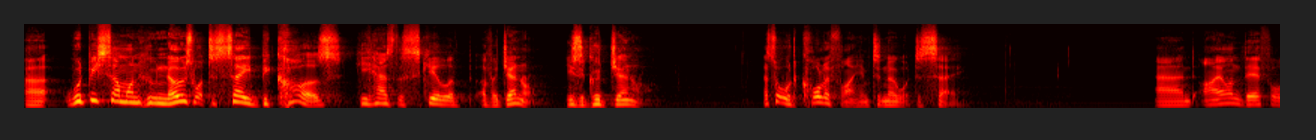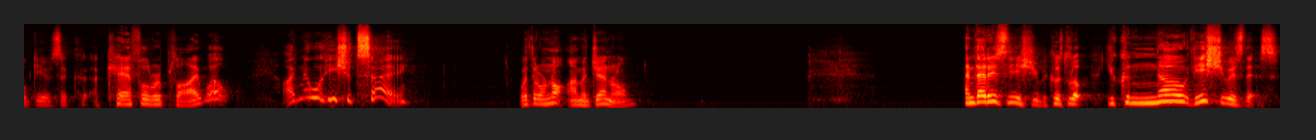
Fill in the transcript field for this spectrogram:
uh, would be someone who knows what to say because he has the skill of, of a general. He's a good general. That's what would qualify him to know what to say. And Ion therefore gives a, a careful reply Well, I know what he should say, whether or not I'm a general. And that is the issue because, look, you can know, the issue is this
